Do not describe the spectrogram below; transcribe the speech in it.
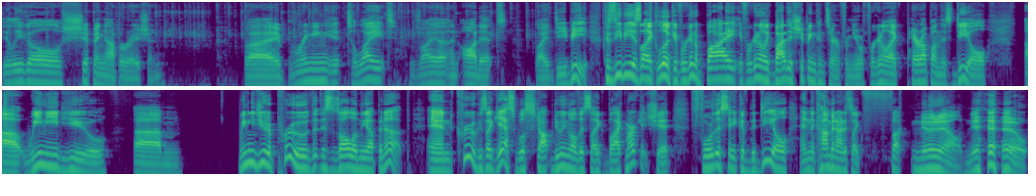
illegal shipping operation by bringing it to light via an audit by DB because DB is like, look, if we're gonna buy, if we're gonna like buy this shipping concern from you, if we're gonna like pair up on this deal, uh, we need you, um, we need you to prove that this is all on the up and up. And Krug is like, yes, we'll stop doing all this like black market shit for the sake of the deal. And the Combinat is like, fuck, no, no, no,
